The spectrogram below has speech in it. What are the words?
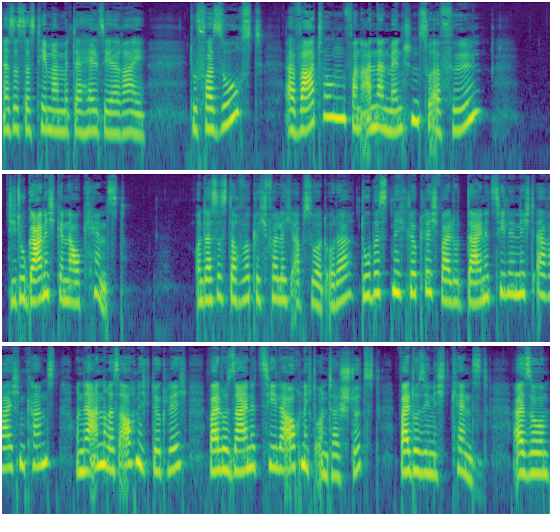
Das ist das Thema mit der Hellseherei. Du versuchst, Erwartungen von anderen Menschen zu erfüllen, die du gar nicht genau kennst. Und das ist doch wirklich völlig absurd, oder? Du bist nicht glücklich, weil du deine Ziele nicht erreichen kannst, und der andere ist auch nicht glücklich, weil du seine Ziele auch nicht unterstützt, weil du sie nicht kennst. Also,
